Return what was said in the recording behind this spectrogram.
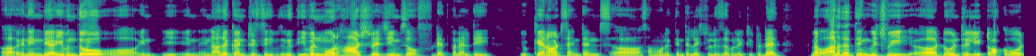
uh, in India, even though uh, in, in in other countries with even more harsh regimes of death penalty, you cannot sentence uh, someone with intellectual disability to death. Now, another thing which we uh, don't really talk about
